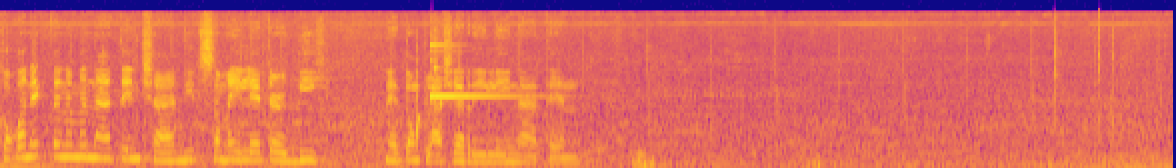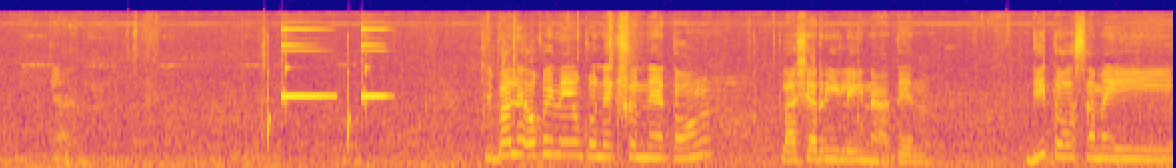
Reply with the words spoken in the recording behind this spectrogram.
Kukonekta naman natin siya dito sa may letter B na itong flasher relay natin. Yan. Di bali, okay na yung connection netong flasher relay natin. Dito sa may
